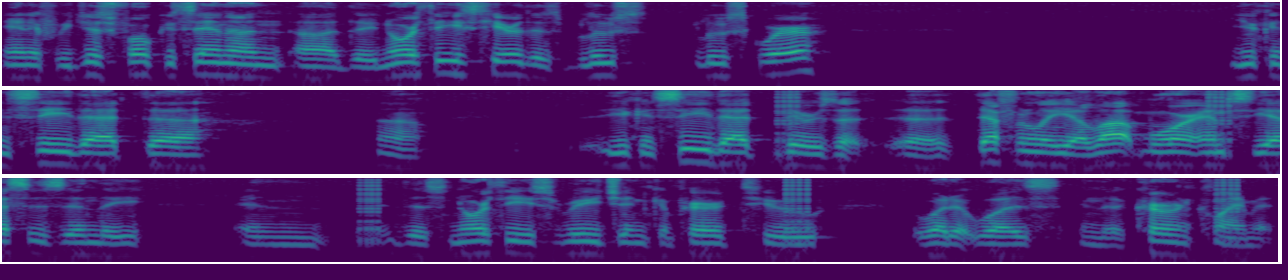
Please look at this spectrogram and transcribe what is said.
And if we just focus in on uh, the northeast here, this blue, blue square, you can see that uh, you can see that there's a, uh, definitely a lot more MCSs in the in this northeast region compared to what it was in the current climate.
